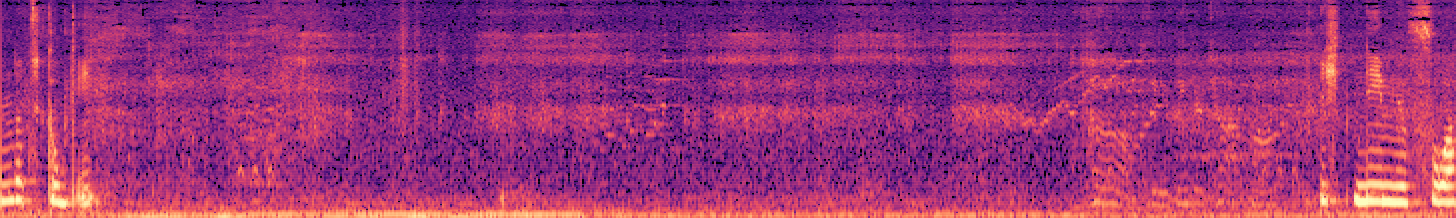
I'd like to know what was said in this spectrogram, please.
On, let's go game. Ich nehme mir vor,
